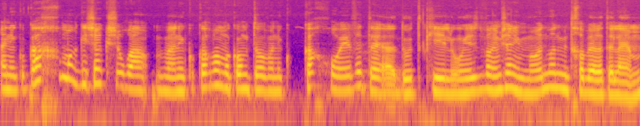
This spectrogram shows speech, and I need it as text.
אני כל כך מרגישה קשורה, ואני כל כך במקום טוב, אני כל כך אוהבת את היהדות, כאילו, יש דברים שאני מאוד מאוד מתחברת אליהם.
